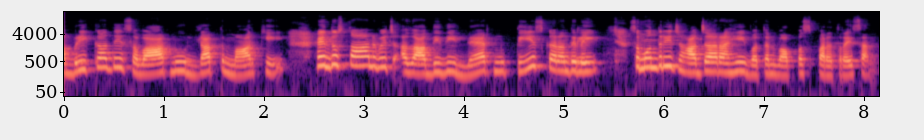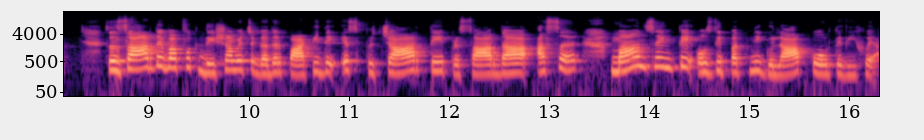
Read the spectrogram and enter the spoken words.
ਅਮਰੀਕਾ ਦੇ ਸਵਾਰ ਨੂੰ ਲੱਤ ਮਾਰ ਕੇ ਹਿੰਦੁਸਤਾਨ ਵਿੱਚ ਆਜ਼ਾਦੀ ਦੀ ਲਹਿਰ ਨੂੰ ਤੇਜ਼ ਕਰਨ ਦੇ ਲਈ ਸਮੁੰਦਰੀ ਜਹਾਜ਼ਾਂ ਰਾਹੀਂ ਵਤਨ ਵਾਪਸ ਪਰਤ ਰਹੇ ਸਨ। ਸੰਸਾਰ ਦੇ ਵੱਖ-ਵੱਖ ਦੇਸ਼ਾਂ ਵਿੱਚ ਗਦਰ ਪਾਰਟੀ ਦੇ ਇਸ ਪ੍ਰਚਾਰ ਤੇ ਪ੍ਰਸਾਰ ਦਾ ਅਸਰ ਮਾਨ ਸਿੰਘ ਤੇ ਉਸ ਦੀ ਪਤਨੀ ਗੁਲਾਬ ਕੌਰ ਤੇ ਵੀ ਹੋਇਆ।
